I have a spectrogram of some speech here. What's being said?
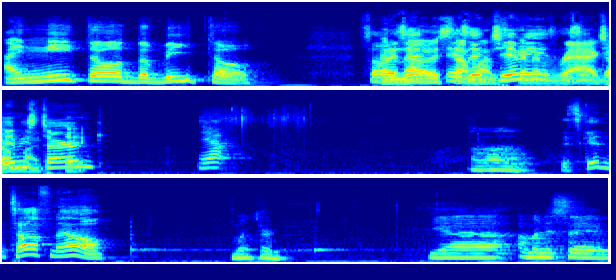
I need to the veto. So is it, is it someone's gonna Jimmy's, is it Jimmy's turn? pick. Yeah. Uh, It's getting tough now. my turn. Yeah, I'm gonna say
